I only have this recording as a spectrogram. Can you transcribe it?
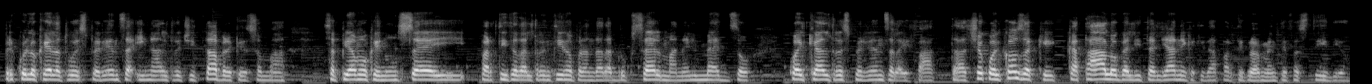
per quello che è la tua esperienza in altre città, perché insomma sappiamo che non sei partita dal Trentino per andare a Bruxelles, ma nel mezzo qualche altra esperienza l'hai fatta? C'è qualcosa che cataloga gli italiani che ti dà particolarmente fastidio?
